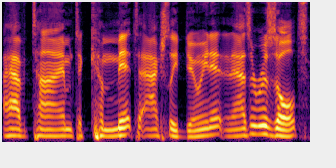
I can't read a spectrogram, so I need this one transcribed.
I have time to commit to actually doing it. And as a result,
